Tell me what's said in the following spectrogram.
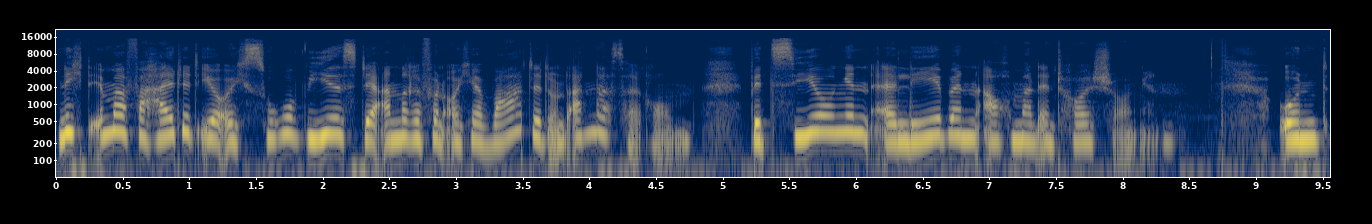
Nicht immer verhaltet ihr euch so, wie es der andere von euch erwartet und andersherum. Beziehungen erleben auch mal Enttäuschungen. Und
